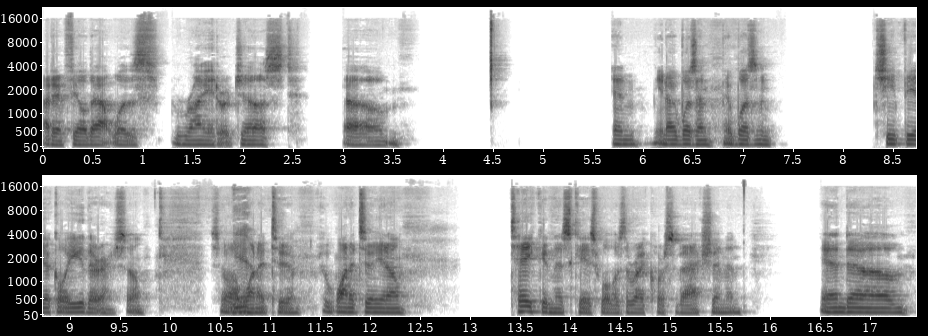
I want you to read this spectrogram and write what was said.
I didn't feel that was right or just. Um, and you know, it wasn't it wasn't cheap vehicle either. So, so yeah. I wanted to wanted to you know take in this case what was the right course of action, and and um,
